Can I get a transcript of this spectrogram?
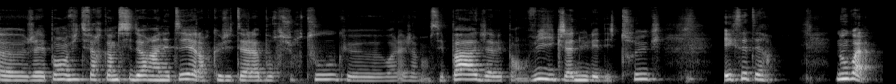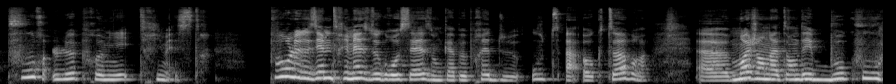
Euh, j'avais pas envie de faire comme si de rien n'était, alors que j'étais à la bourse surtout, que voilà, j'avançais pas, que j'avais pas envie, que j'annulais des trucs, etc. Donc voilà, pour le premier trimestre. Pour le deuxième trimestre de grossesse, donc à peu près de août à octobre, euh, moi j'en attendais beaucoup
